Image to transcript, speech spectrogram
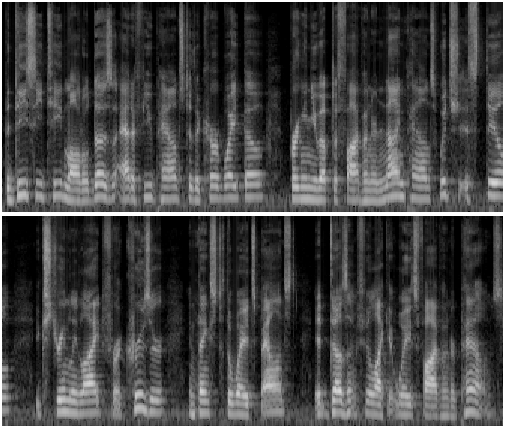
The DCT model does add a few pounds to the curb weight though, bringing you up to 509 pounds, which is still extremely light for a cruiser, and thanks to the way it's balanced, it doesn't feel like it weighs 500 pounds.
